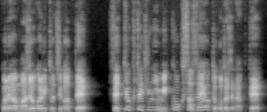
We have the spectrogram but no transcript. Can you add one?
これは魔女狩りと違って、積極的に密告させようってことじゃなくて、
